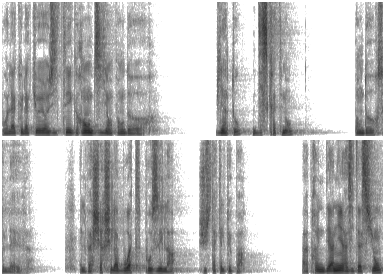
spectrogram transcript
Voilà que la curiosité grandit en Pandore. Bientôt, discrètement, Pandore se lève. Elle va chercher la boîte posée là, juste à quelques pas. Après une dernière hésitation,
